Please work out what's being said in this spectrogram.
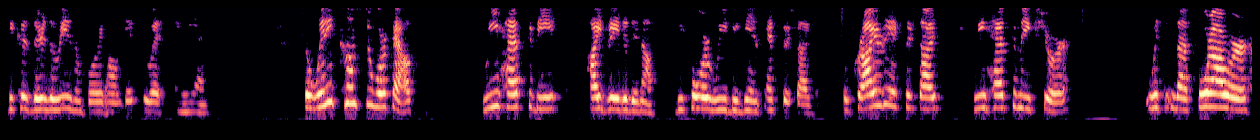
because there's a reason for it. I'll get to it in the end. So when it comes to workouts, we have to be hydrated enough before we begin exercising. So prior to exercise, we have to make sure with that four hour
